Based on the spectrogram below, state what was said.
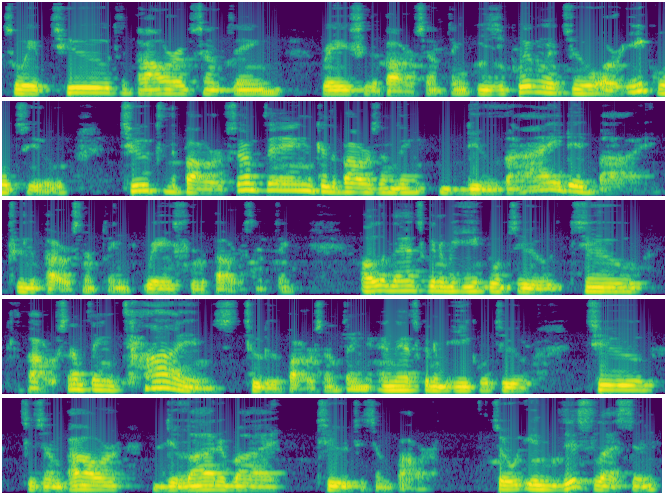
So we have 2 to the power of something raised to the power of something is equivalent to or equal to 2 to the power of something to the power of something divided by 2 to the power of something raised to the power of something. All of that's going to be equal to 2 to the power of something times 2 to the power of something, and that's going to be equal to 2 to some power divided by 2 to some power. So in this lesson,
